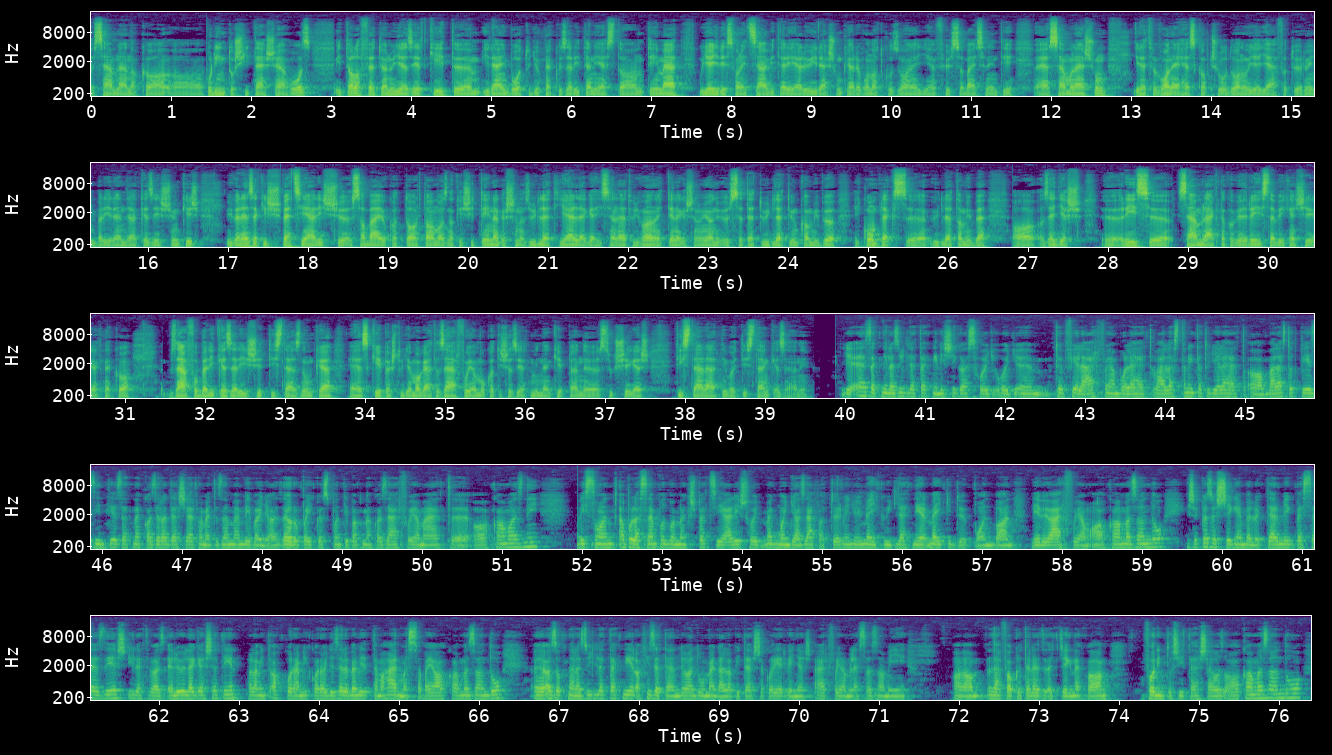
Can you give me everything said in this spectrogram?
számlának a, a forintosításához. Itt alapvetően ugye ezért két irányból tudjuk megközelíteni ezt a témát. Ugye egyrészt van egy számviteli előírásunk erre vonatkozóan, egy ilyen főszabály szerinti elszámolásunk, illetve van ehhez kapcsolódóan ugye egy áfa törvénybeli rendelkezésünk is. Mivel ezek is speciális szabályokat tartalmaznak, és itt ténylegesen az ügylet jellege, hiszen lehet, hogy van egy ténylegesen olyan összetett ügyletünk, amiből egy komplex ügylet, amiben az egyes részszámláknak, vagy a résztevékenységeknek az áfabeli kezelését tisztáznunk kell. Ehhez képest ugye magát az árfolyamokat is azért mindenképpen szükséges tisztán látni, vagy tisztán kezelni. Ugye ezeknél az ügyleteknél is igaz, hogy, hogy többféle árfolyamból lehet választani, tehát ugye lehet a választott pénzintézetnek az eladási árfolyamát, az MNB vagy az Európai Központi Banknak az árfolyamát alkalmazni, Viszont abból a szempontból meg speciális, hogy megmondja az áfa törvény, hogy melyik ügyletnél, melyik időpontban lévő árfolyam alkalmazandó, és a közösségen belül termékbeszerzés, illetve az előleg esetén, valamint akkor, amikor, ahogy az előbb említettem, a hármas szabály alkalmazandó, azoknál az ügyleteknél a fizetendő adó megállapításakor érvényes árfolyam lesz az, ami az áfa kötelezettségnek a forintosításához alkalmazandó.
